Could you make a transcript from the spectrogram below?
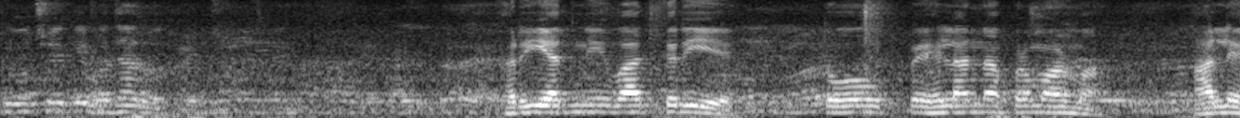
થયો છે કે વધારો થયો છે? ફરિયાદની વાત કરીએ તો પહેલાંના પ્રમાણમાં હાલે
